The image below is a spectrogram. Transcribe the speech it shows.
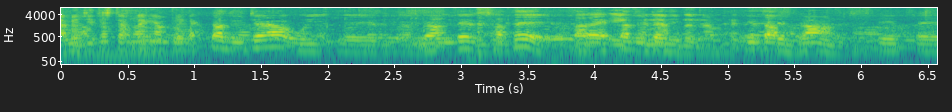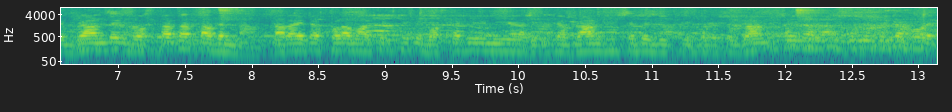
আমি জিনিসটা আপনাকে একটা দুইটা ওই ব্র্যান্ডের সাথে তারা একটা দুইটা কিন্তু ব্র্যান্ড এই ব্র্যান্ডের বস্তাটা তাদের না। তারা এটা খোলা মার্কেট থেকে বস্তা কিনে নিয়ে আসে এটা ব্র্যান্ড হিসেবে বিক্রি করে। তো ব্র্যান্ড হিসেবে যেটা হয়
